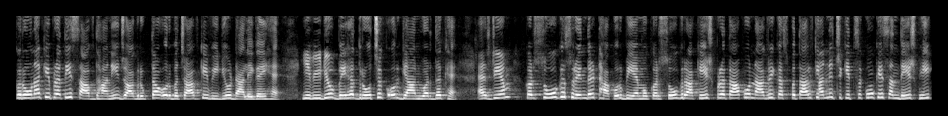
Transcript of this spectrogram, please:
कोरोना के प्रति सावधानी, जागरूकता और बचाव के वीडियो डाले गए हैं। ये वीडियो बेहद रोचक और ज्ञानवर्धक है। एसडीएम करसोग सुरेंद्र ठाकुर बीएमओ करसोग राकेश प्रताप और नागरिक अस्पताल के अन्य चिकित्सकों के संदेश भी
